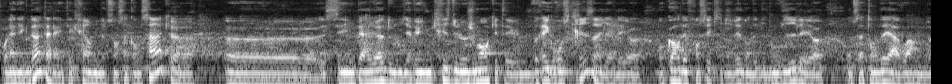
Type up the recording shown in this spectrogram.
Pour l'anecdote, elle a été créée en 1955. Euh, c'est une période où il y avait une crise du logement qui était une vraie grosse crise. Il y avait encore des Français qui vivaient dans des bidonvilles et on s'attendait à avoir une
